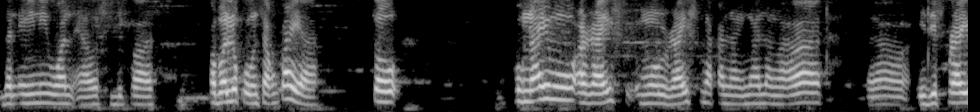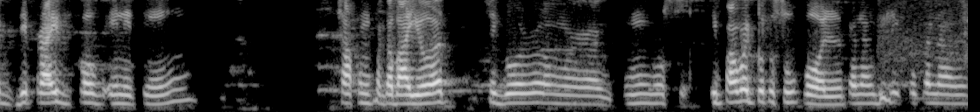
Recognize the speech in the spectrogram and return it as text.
than anyone else because kabalo ko unsa ko kaya. So kung naay mo arise, mo rise na ka na nga nga ah, i-deprive deprive ko of anything sa akong pagabayot siguro uh, empowered ko to sukol kanang dili ko kanang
